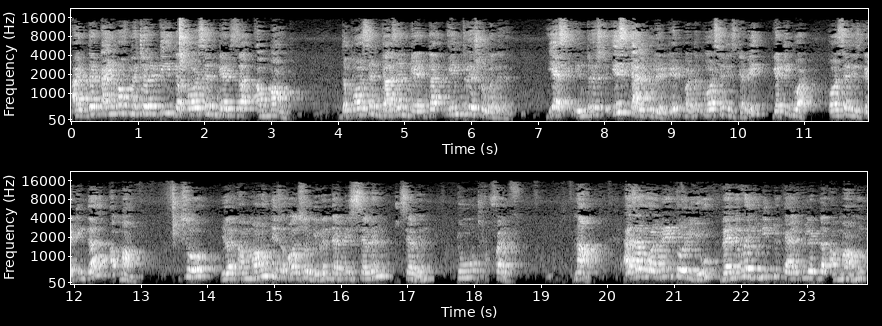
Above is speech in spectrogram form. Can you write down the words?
At the time of maturity, the person gets the amount. The person doesn't get the interest over there. Yes, interest is calculated, but the person is getting, getting what? Person is getting the amount. So, your amount is also given that is 7725. Now, as I've already told you, whenever you need to calculate the amount,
